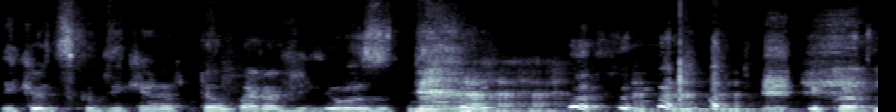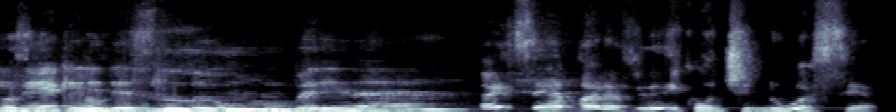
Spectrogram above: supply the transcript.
e que eu descobri que era tão maravilhoso, tão maravilhoso. e quando você vem aquele deslumbre, né? Mas é maravilhoso e continua sendo.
